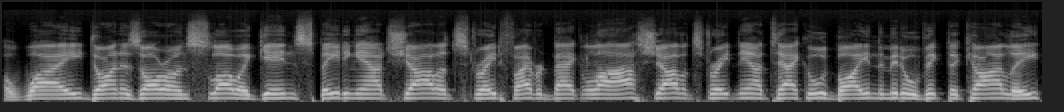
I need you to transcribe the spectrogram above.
Away, Dinosaur on slow again, speeding out Charlotte Street. Favourite back last. Charlotte Street now tackled by in the middle Victor Kiley.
